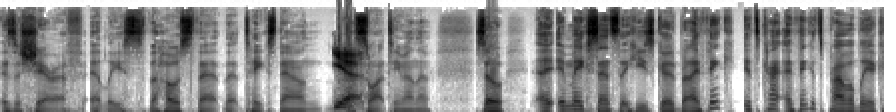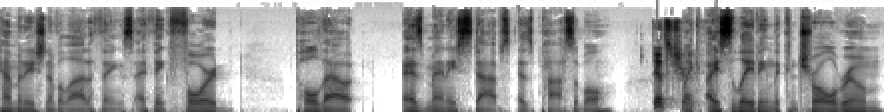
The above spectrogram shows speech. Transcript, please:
is a sheriff, at least the host that that takes down Yeah. the SWAT team on them. So it makes sense that he's good, but I think it's kind. I think it's probably a combination of a lot of things. I think Ford pulled out as many stops as possible, That's true. like isolating the control room.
